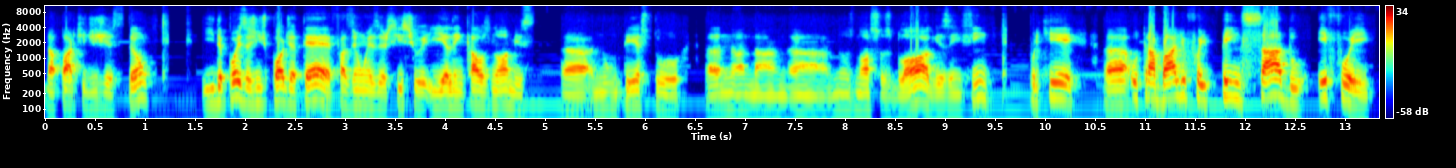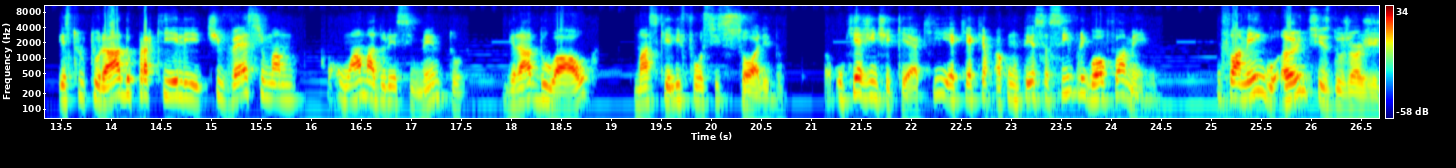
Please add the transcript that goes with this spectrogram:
da parte de gestão. E depois a gente pode até fazer um exercício e elencar os nomes uh, num texto uh, na, na, nos nossos blogs, enfim, porque uh, o trabalho foi pensado e foi estruturado para que ele tivesse uma, um amadurecimento gradual, mas que ele fosse sólido. O que a gente quer aqui é que aconteça sempre igual ao Flamengo. O Flamengo, antes do Jorge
